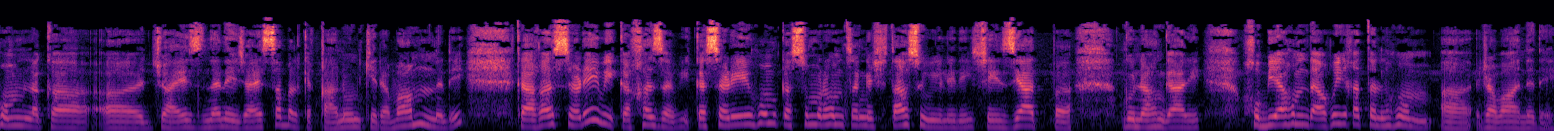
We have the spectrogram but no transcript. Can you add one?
هم لکه جایز نه دی، جایز څه بلکې قانون کې روا هم نه دی، که هغه سړی وي که ښځه وي، که سړی هم که څومره هم څنګه چې تاسو ویلي دي چې زیات په ګناهګارې خو بیا هم د هغوی قتل هم روا نه دی،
